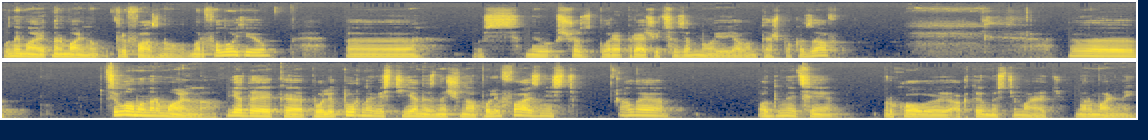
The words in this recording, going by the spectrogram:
Вони мають нормальну трифазну морфологію. Е, ось, що прячуться за мною, я вам теж показав. В цілому нормально. Є деяка політурновість, є незначна поліфазність, але одиниці рухової активності мають нормальний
